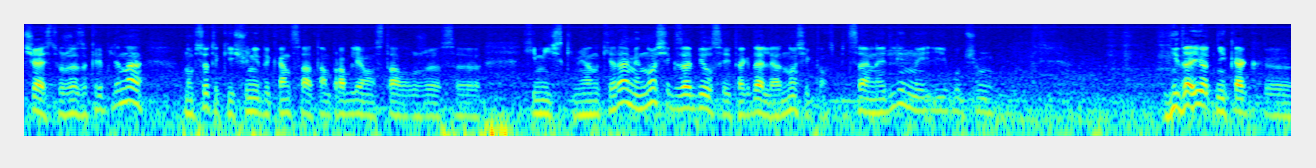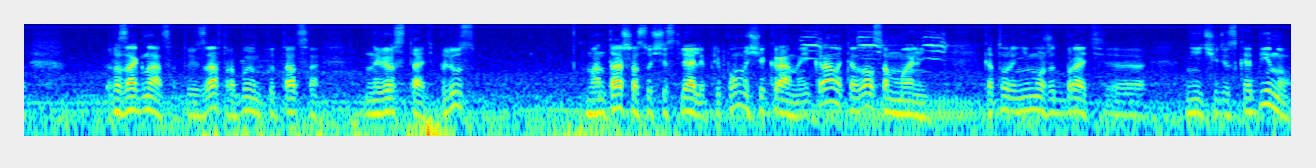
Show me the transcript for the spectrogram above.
часть уже закреплена, но все-таки еще не до конца. Там проблема стала уже с э, химическими анкерами. Носик забился и так далее. А носик там специально длинный и, в общем, не дает никак э, разогнаться. То есть завтра будем пытаться наверстать. Плюс монтаж осуществляли при помощи крана. Экран оказался маленький, который не может брать э, не через кабину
